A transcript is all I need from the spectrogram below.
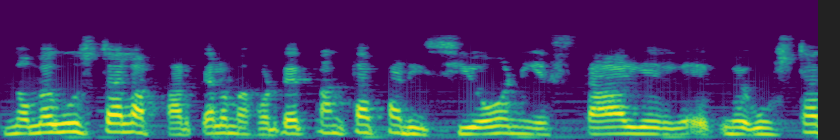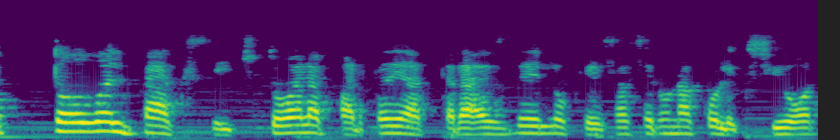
no me gusta la parte a lo mejor de tanta aparición y estar, y me gusta todo el backstage, toda la parte de atrás de lo que es hacer una colección,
